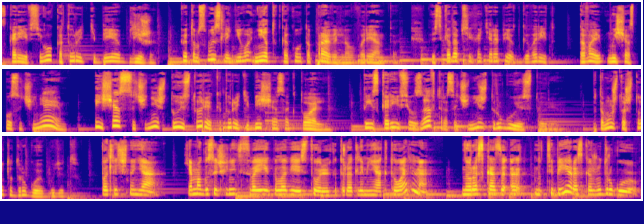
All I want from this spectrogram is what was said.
скорее всего, который тебе ближе. В этом смысле не, нет какого-то правильного варианта. То есть, когда психотерапевт говорит, давай мы сейчас посочиняем, ты сейчас сочинишь ту историю, которая тебе сейчас актуальна. Ты, скорее всего, завтра сочинишь другую историю, потому что что-то другое будет. Вот лично я я могу сочинить в своей голове историю, которая для меня актуальна, но, рассказ... Э, но тебе я расскажу другую.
